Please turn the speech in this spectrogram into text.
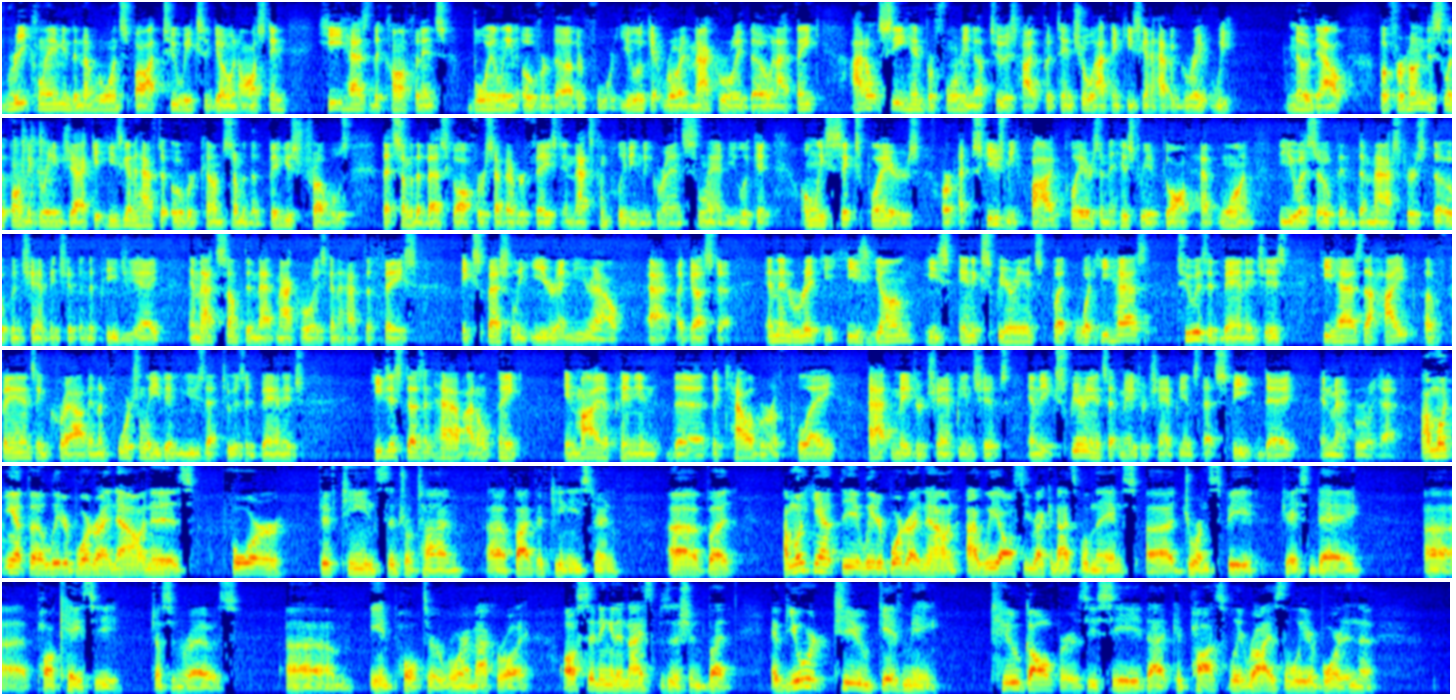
reclaiming the number one spot two weeks ago in Austin. he has the confidence boiling over the other four. You look at Rory McIlroy though, and I think I don't see him performing up to his high potential. I think he's going to have a great week, no doubt. But for him to slip on the green jacket, he's going to have to overcome some of the biggest troubles that some of the best golfers have ever faced, and that's completing the Grand Slam. You look at only six players, or excuse me, five players in the history of golf have won the U.S. Open, the Masters, the Open Championship, and the PGA, and that's something that McIlroy is going to have to face, especially year in year out at Augusta. And then Rickie, he's young, he's inexperienced, but what he has to his advantage is he has the hype of fans and crowd, and unfortunately, he didn't use that to his advantage. He just doesn't have, I don't think, in my opinion, the the caliber of play at major championships and the experience at major champions that Spieth, Day, and McIlroy have. I'm looking at the leaderboard right now, and it is 4:15 Central Time, uh, 5:15 Eastern. Uh, but I'm looking at the leaderboard right now, and uh, we all see recognizable names: uh, Jordan Spieth, Jason Day, uh, Paul Casey, Justin Rose, um, Ian Poulter, Rory McIlroy, all sitting in a nice position. But if you were to give me two golfers you see that could possibly rise the leaderboard in the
